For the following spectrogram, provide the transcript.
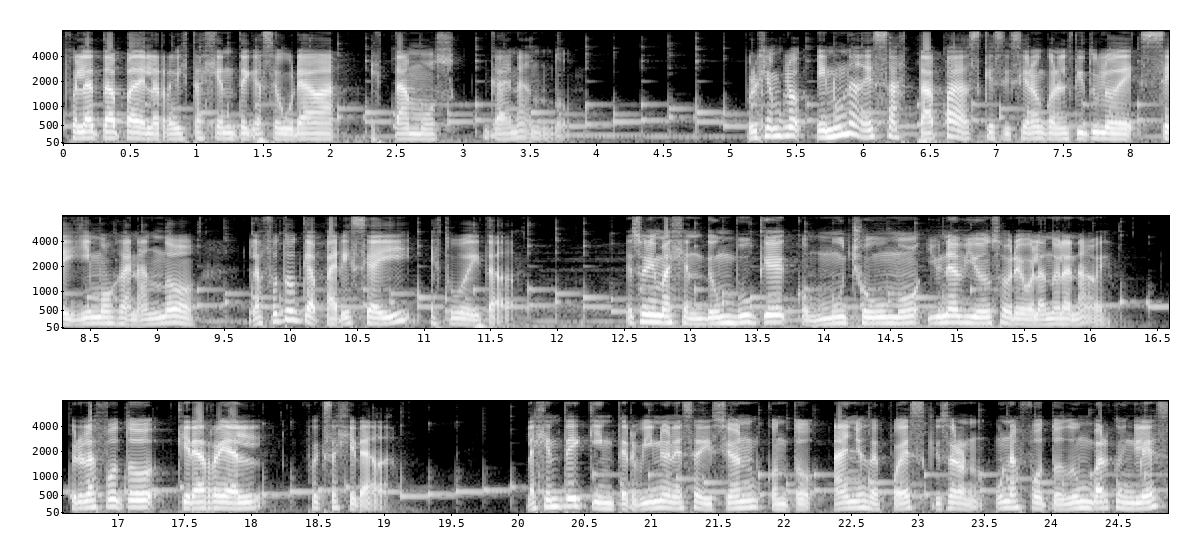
fue la tapa de la revista Gente que aseguraba estamos ganando. Por ejemplo, en una de esas tapas que se hicieron con el título de Seguimos ganando, la foto que aparece ahí estuvo editada. Es una imagen de un buque con mucho humo y un avión sobrevolando la nave. Pero la foto, que era real, fue exagerada. La gente que intervino en esa edición contó años después que usaron una foto de un barco inglés,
